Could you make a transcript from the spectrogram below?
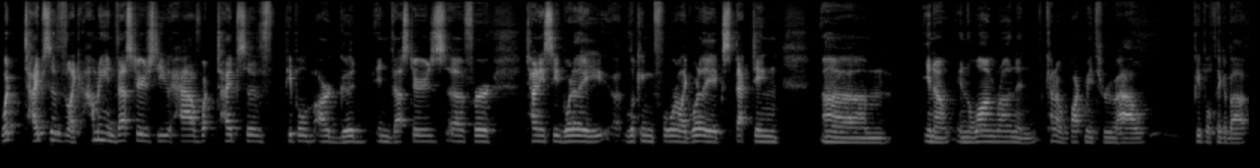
what types of like how many investors do you have? What types of people are good investors uh, for Tiny Seed? What are they uh, looking for? Like what are they expecting? Um, you know, in the long run, and kind of walk me through how people think about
